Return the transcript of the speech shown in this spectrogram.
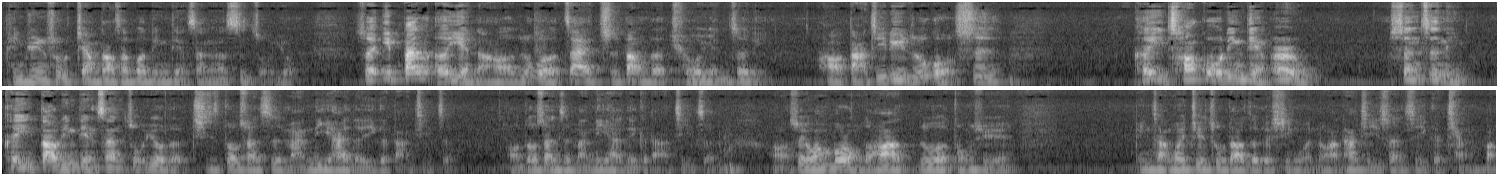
平均数降到差不多零点三二四左右。所以一般而言呢，哈，如果在直棒的球员这里，好，打击率如果是可以超过零点二五，甚至你可以到零点三左右的，其实都算是蛮厉害的一个打击者，哦，都算是蛮厉害的一个打击者，哦，所以王博龙的话，如果同学。平常会接触到这个新闻的话，它其实算是一个强棒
